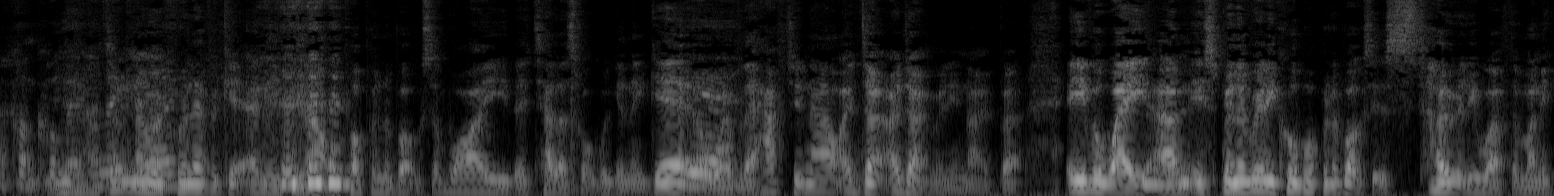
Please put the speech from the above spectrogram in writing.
I can't yeah, comment I don't it. know if I? we'll ever get anything out of Pop in the Box of why they tell us what we're going to get or Yeah. whether they have to now. I don't. I don't really know. But either way, um, Mm. it's been a really cool Pop in the Box. It's totally worth the money.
